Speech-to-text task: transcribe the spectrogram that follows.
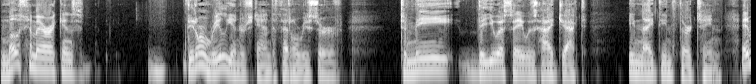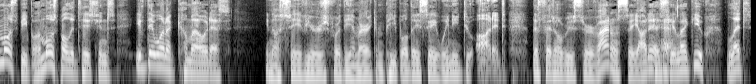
Most Americans, they don't really understand the Federal Reserve. To me, the USA was hijacked in 1913. And most people, and most politicians, if they want to come out as you know, saviors for the American people. They say we need to audit the Federal Reserve. I don't say audit. I say like you, let's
